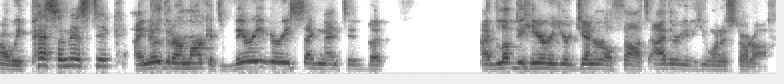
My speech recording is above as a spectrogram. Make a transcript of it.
Are we pessimistic? I know that our market's very, very segmented, but I'd love to hear your general thoughts. Either of you want to start off.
